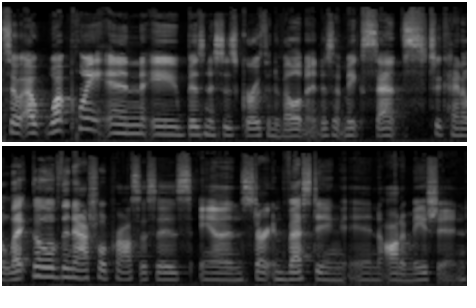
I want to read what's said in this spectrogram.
So, at what point in a business's growth and development does it make sense to kind of let go of the natural processes and start investing in automation?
